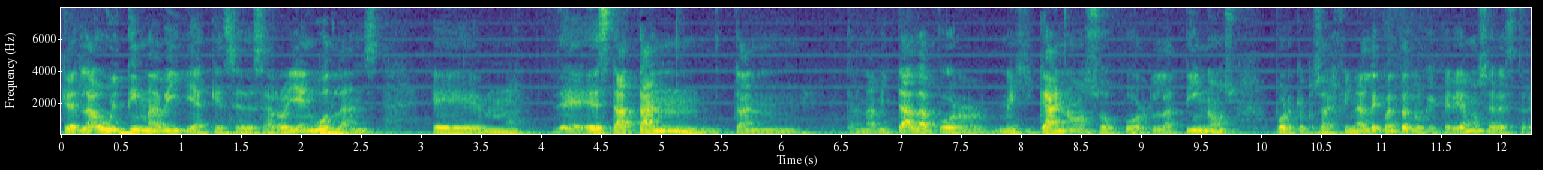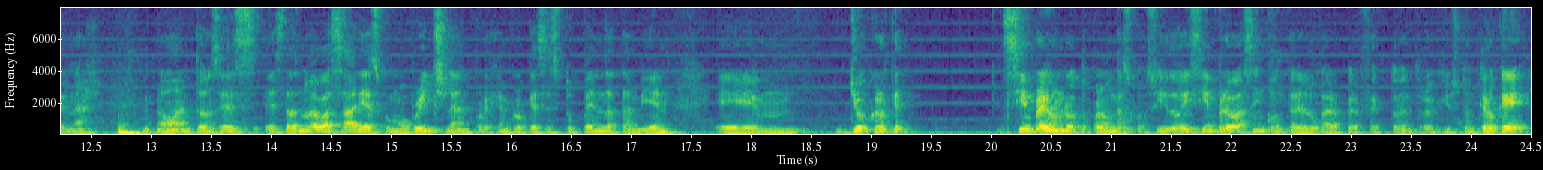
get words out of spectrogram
que es la última villa que se desarrolla en Woodlands, em, está tan, tan, tan habitada por mexicanos o por latinos, porque pues al final de cuentas lo que queríamos era estrenar, ¿no? Entonces estas nuevas áreas como Bridgeland, por ejemplo, que es estupenda también, em, yo creo que siempre hay un roto para un descosido y siempre vas a encontrar el lugar perfecto dentro de Houston. Creo que,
